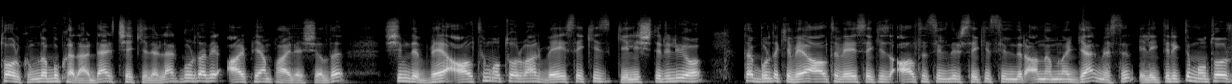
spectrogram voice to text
Torkum da bu kadar der çekilirler. Burada bir RPM paylaşıldı. Şimdi V6 motor var. V8 geliştiriliyor. Tabi buradaki V6, V8, 6 silindir, 8 silindir anlamına gelmesin. Elektrikli motor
